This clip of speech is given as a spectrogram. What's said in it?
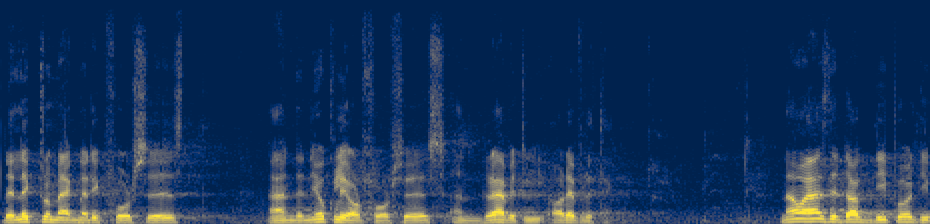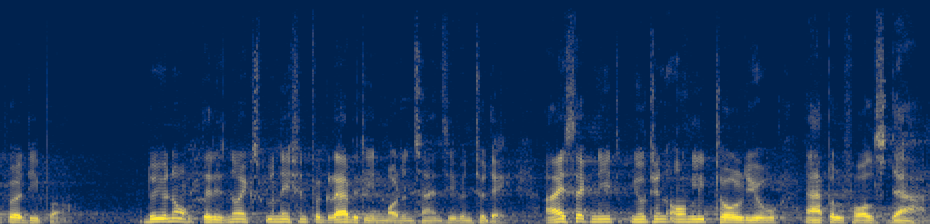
the electromagnetic forces and the nuclear forces and gravity are everything. Now as they dug deeper, deeper, deeper, do you know there is no explanation for gravity in modern science even today? Isaac Newton only told you apple falls down,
